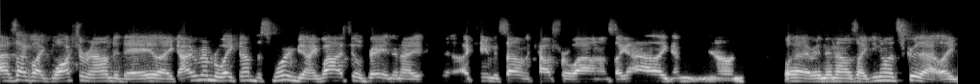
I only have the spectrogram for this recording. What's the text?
as I've like walked around today, like I remember waking up this morning being like, wow, I feel great. And then I, I came and sat on the couch for a while and I was like, ah, like I'm, you know, whatever. And then I was like, you know what, screw that. Like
